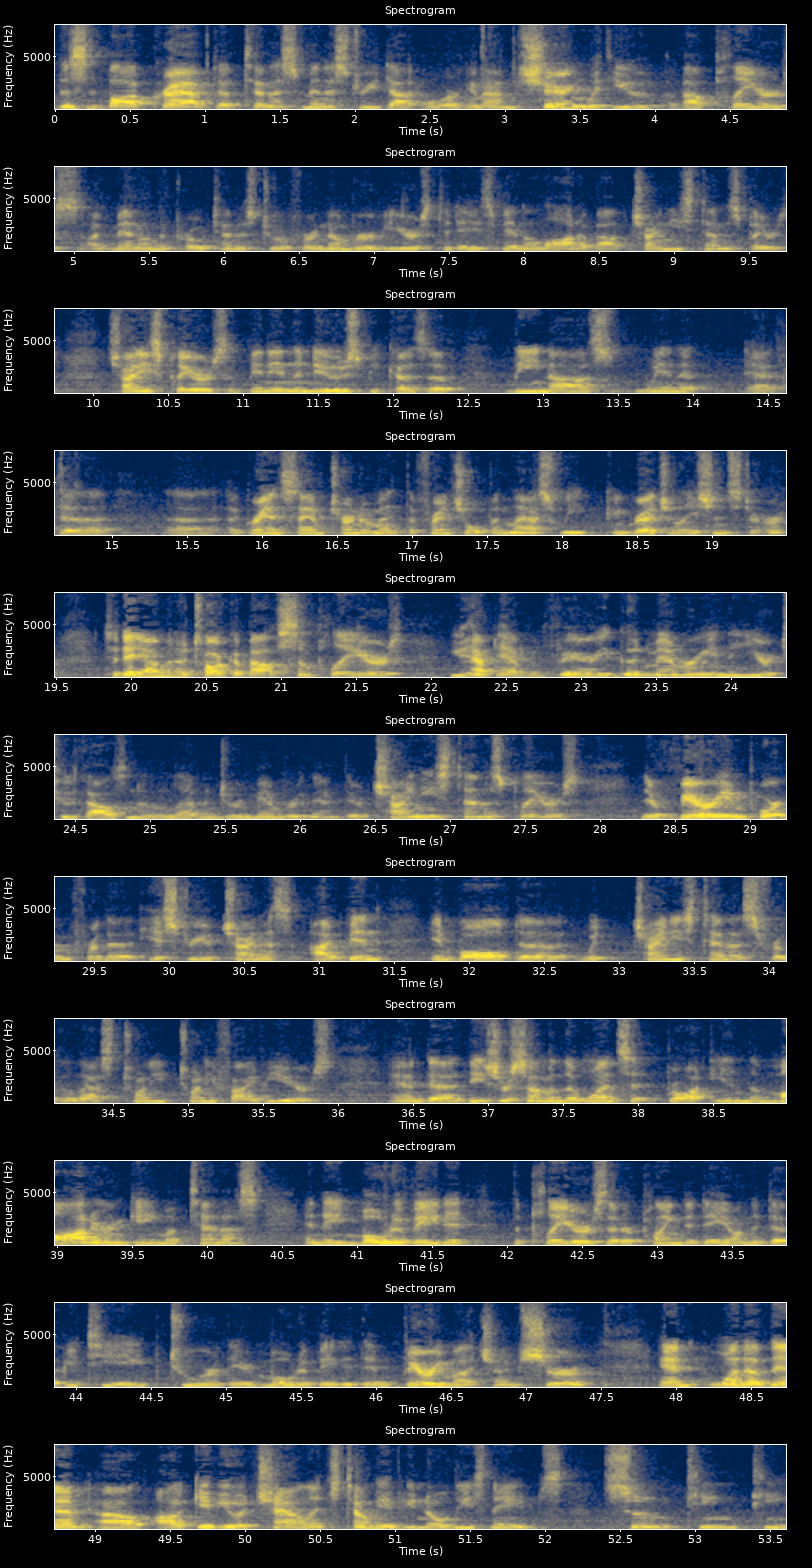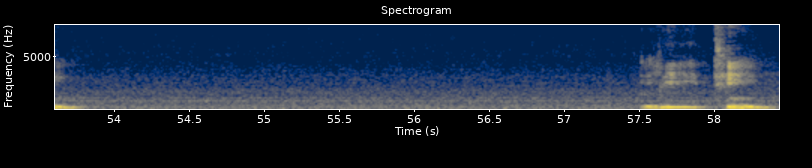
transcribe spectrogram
This is Bob Kraft of tennisministry.org and I'm sharing with you about players I've met on the Pro Tennis Tour for a number of years. Today has been a lot about Chinese tennis players. Chinese players have been in the news because of Li Na's win at, at uh, uh, a Grand Slam tournament, the French Open last week. Congratulations to her. Today I'm going to talk about some players you have to have a very good memory in the year 2011 to remember them. They're Chinese tennis players. They're very important for the history of China. I've been involved uh, with Chinese tennis for the last 20, 25 years. And uh, these are some of the ones that brought in the modern game of tennis and they motivated the players that are playing today on the WTA tour. They motivated them very much, I'm sure. And one of them, I'll, I'll give you a challenge. Tell me if you know these names. Sun Tian Tian. Li Ting.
